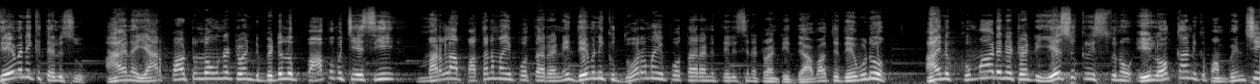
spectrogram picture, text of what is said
దేవునికి తెలుసు ఆయన ఏర్పాటులో ఉన్నటువంటి బిడ్డలు పాపము చేసి మరలా పతనమైపోతారని దేవునికి దూరం అయిపోతారని తెలిసినటువంటి దేవాతి దేవుడు ఆయన కుమారుడైనటువంటి యేసుక్రీస్తును ఈ లోకానికి పంపించి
